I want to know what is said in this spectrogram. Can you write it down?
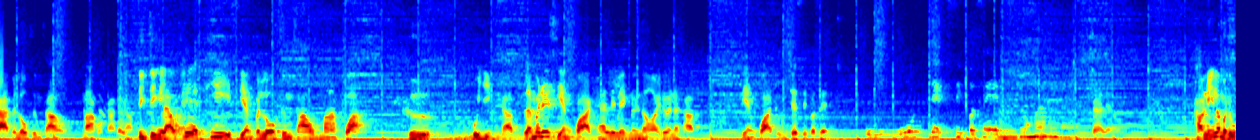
กาสเป็นโรคซึมเศร้ามากกว่ากันครับ จริง ๆ แล้วเพศที่เสี่ยงเป็นโรคซึมเศร้ามากกว่า คือผู้หญิงครับ และไม่ได้เสี่ยงกว่าแค่เล็กๆน้อยๆด้วยนะครับ เสี่ยงกว่าถึง 70%โอ้โหเด็กสิบเปอร์เซ็นต์เยอะมากเลยนะ ใช่แล้ว คราวนี้เรามาดู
